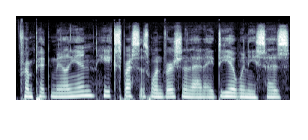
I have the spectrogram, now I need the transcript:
from Pygmalion? He expresses one version of that idea when he says,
